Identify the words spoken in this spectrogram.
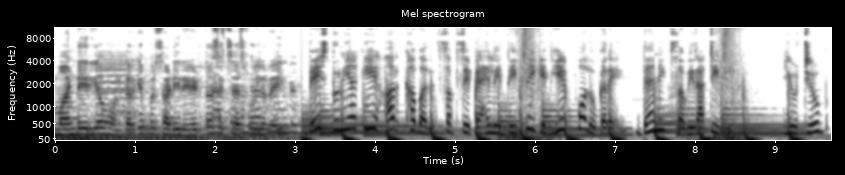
ਮੰਡ ਏਰੀਆ ਹੋਣ ਕਰਕੇ ਪਰ ਸਾਡੀ ਰੇਡ ਤਾਂ ਸਕਸੈਸਫੁਲ ਰਹੀ देश दुनिया की हर खबर सबसे पहले देखने के लिए फॉलो करें दैनिक सवेरा टीवी यूट्यूब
